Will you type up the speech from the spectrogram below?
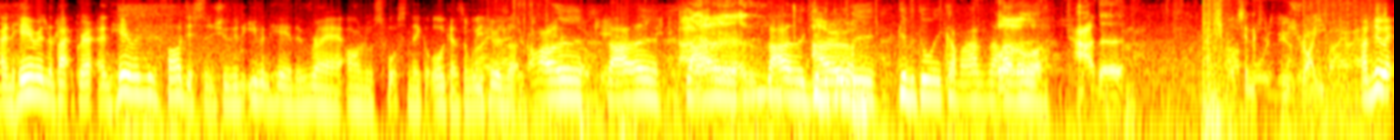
and here in the background, and here in the far distance, you could even hear the rare Arnold Schwarzenegger orgasm. What you hear is like, "Ah, ah, ah, ah, give it to me, give it to me, come on. ah." Oh, had a. Expecting him right. I knew it,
